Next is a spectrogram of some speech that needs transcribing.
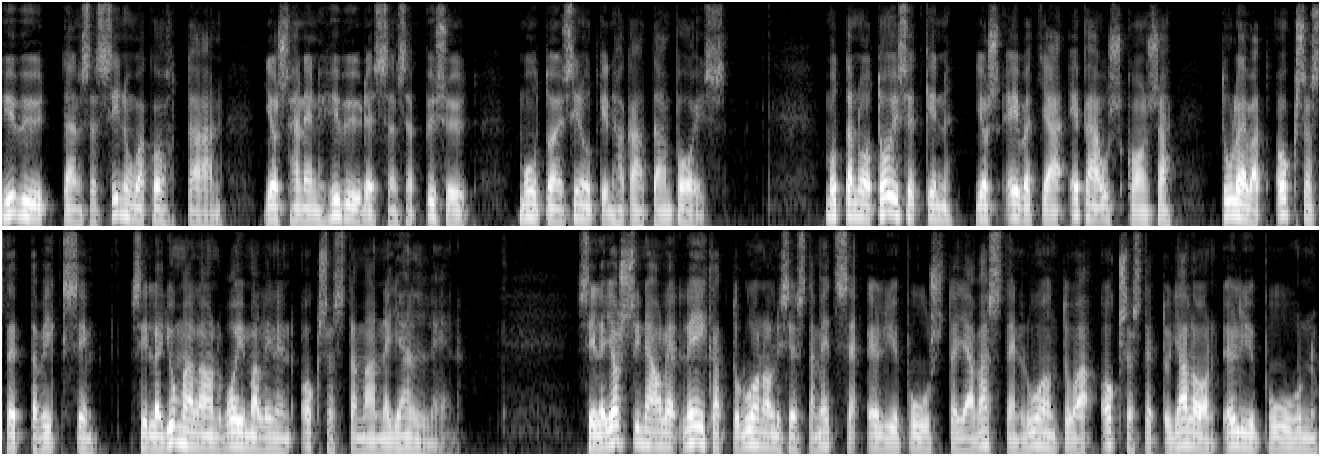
hyvyyttänsä sinua kohtaan, jos hänen hyvyydessänsä pysyt, muutoin sinutkin hakataan pois. Mutta nuo toisetkin, jos eivät jää epäuskoonsa, tulevat oksastettaviksi, sillä Jumala on voimallinen oksastamaan ne jälleen. Sillä jos sinä olet leikattu luonnollisesta metsäöljypuusta ja vasten luontoa oksastettu jaloon öljypuuhun,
